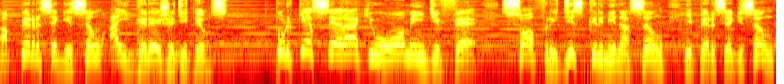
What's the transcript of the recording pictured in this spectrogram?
a perseguição à Igreja de Deus. Por que será que o homem de fé sofre discriminação e perseguição?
